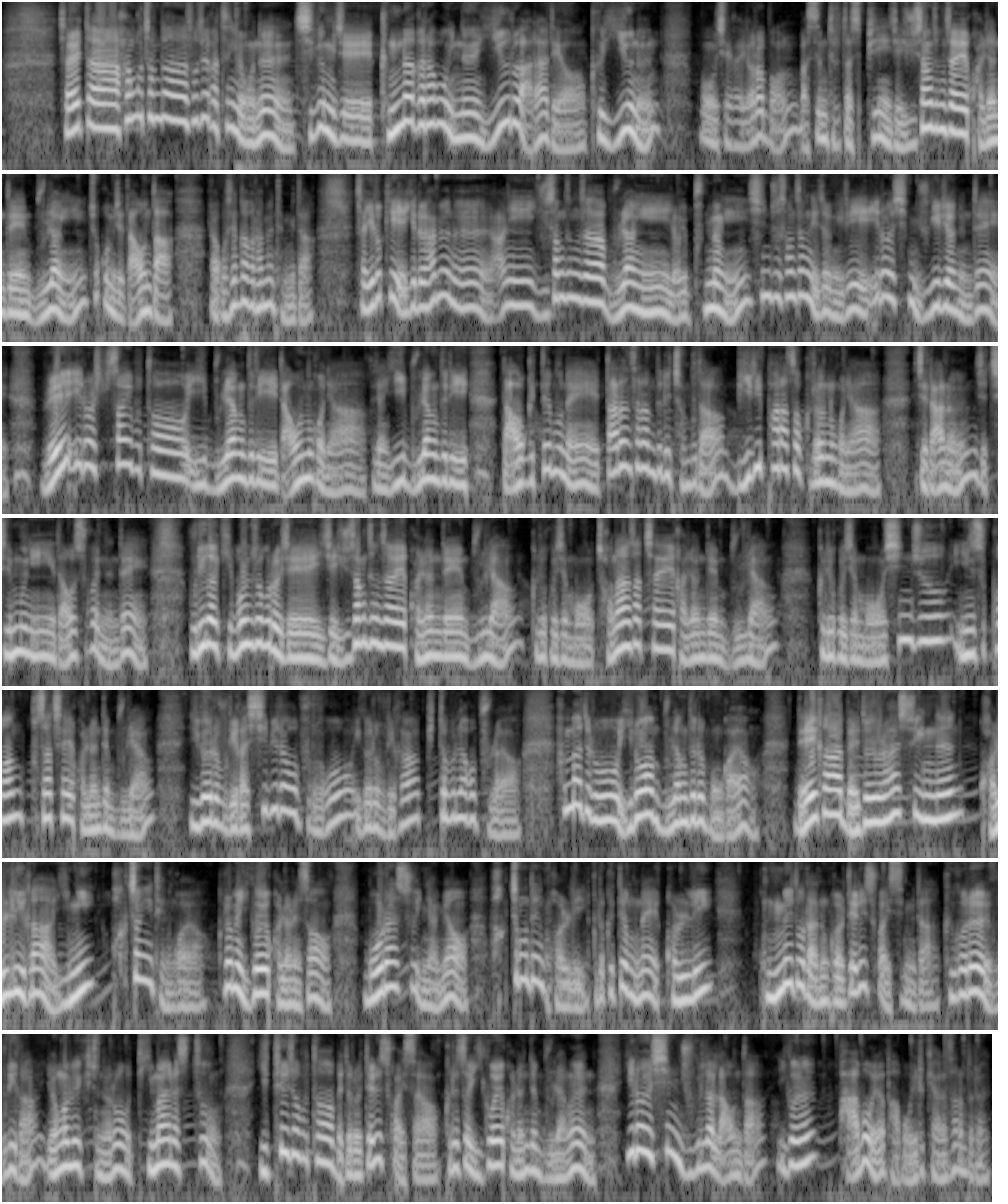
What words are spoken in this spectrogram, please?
자, 일단 한국 첨단 소재 같은 경우는 지금 이제 급락을 하고 있는 이유를 알아야 돼요. 그 이유는 뭐 제가 여러 번 말씀드렸다시피 이제 유상증자에 관련된 물량이 조금 이제 나온다라고 생각을 하면 됩니다. 자 이렇게 얘기를 하면은 아니 유상증자 물량이 여기 분명히 신주 선장 예정일이 1월 16일이었는데 왜 1월 14일부터 이 물량들이 나오는 거냐? 그냥 이 물량들이 나오기 때문에 다른 사람들이 전부 다 미리 팔아서 그러는 거냐? 이제 라는 이제 질문이 나올 수가 있는데 우리가 기본적으로 이제 이제 유상증자에 관련된 물량 그리고 이제 뭐 전환사차에 관련 관련된 물량 그리고 이제 뭐 신주 인수권 부사채에 관련된 물량 이거를 우리가 10이라고 부르고 이거를 우리가 BW라고 불러요. 한마디로 이러한 물량들은 뭔가요? 내가 매도를 할 수 있는 권리가 이미 확정이 된 거예요. 그러면 이거에 관련해서 뭘 할 수 있냐면 확정된 권리 그렇기 때문에 권리 공매도라는 걸 때릴 수가 있습니다. 그거를 우리가 영업일 기준으로 D-2 이틀 전부터 매도를 때릴 수가 있어요. 그래서 이거에 관련된 물량은 1월 16일 날 나온다. 이거는 바보예요, 바보. 이렇게 하는 사람들은.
